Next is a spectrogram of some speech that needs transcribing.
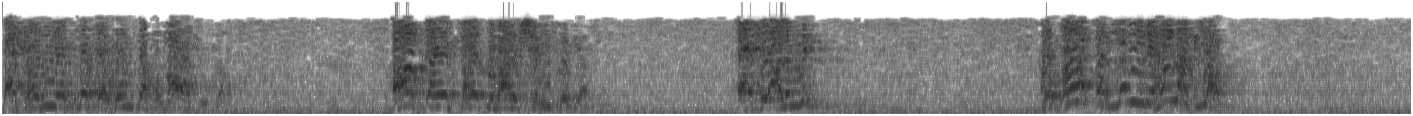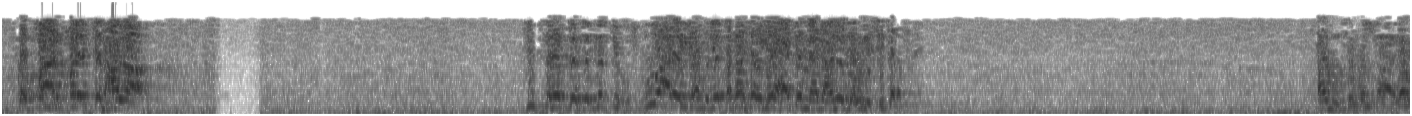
پیشانی اکبر سے خون کا پمارا چھوٹ رہا تھا۔ آپ کا ایک بہت مبارک شہید ہو گیا۔ ایسے عالم میں کپار پر نبی نے حملہ کیا کپار پر کے بھاگا جس طرح سے جنت کی خوشبو آ رہی ہے، مجھے پتا چل گیا ہے کہ میدان جنگ اسی طرف ہے۔ انتم اللہ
